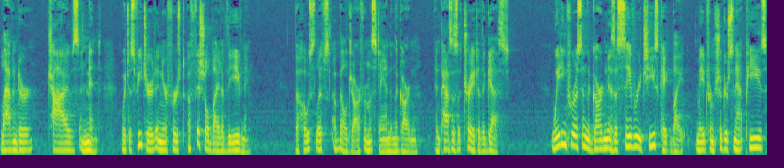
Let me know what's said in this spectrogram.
lavender, chives, and mint, which is featured in your first official bite of the evening. The host lifts a bell jar from a stand in the garden and passes a tray to the guests. Waiting for us in the garden is a savory cheesecake bite made from sugar snap peas,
